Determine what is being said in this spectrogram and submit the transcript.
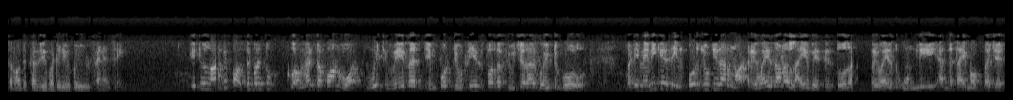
some of the consumer durable financing. It will not be possible to comment upon what, which way the import duties for the future are going to go. But in any case, import duties are not revised on a live basis. Those are revised only at the time of budget.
